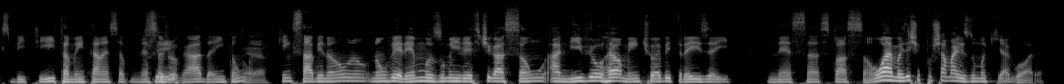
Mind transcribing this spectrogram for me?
XBT também está nessa, nessa jogada. Então, é. quem sabe não, não, não, veremos uma investigação a nível realmente Web3 aí nessa situação. Ué, mas deixa eu puxar mais uma aqui agora.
